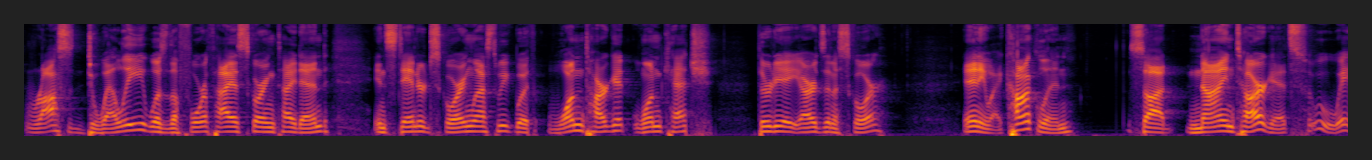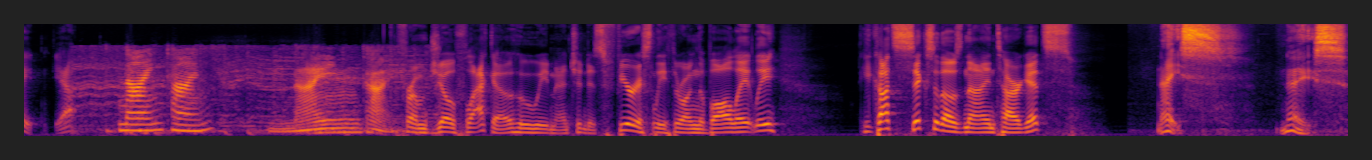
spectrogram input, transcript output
Ross Dwelley was the fourth highest scoring tight end in standard scoring last week with one target, one catch, 38 yards, and a score. Anyway, Conklin saw nine targets. Ooh, wait, yeah Nine times. Nine times. from Joe Flacco, who we mentioned is furiously throwing the ball lately. He caught six of those nine targets Nice. Nice.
